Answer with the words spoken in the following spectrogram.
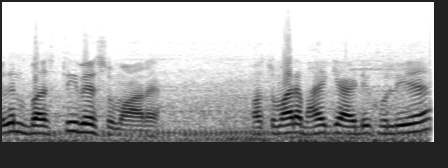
लेकिन बजती बेशुमार है। और तुम्हारे भाई की आईडी खुली है?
